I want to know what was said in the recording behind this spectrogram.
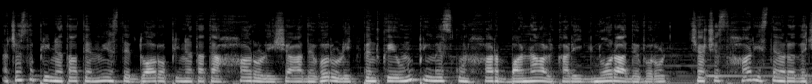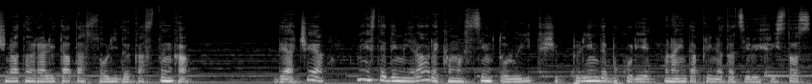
această plinătate nu este doar o plinătate a harului și a adevărului, pentru că eu nu primesc un har banal care ignoră adevărul, ci acest har este înrădăcinat în realitatea solidă ca stânca. De aceea, nu este de mirare că mă simt uluit și plin de bucurie înaintea plinătății lui Hristos.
